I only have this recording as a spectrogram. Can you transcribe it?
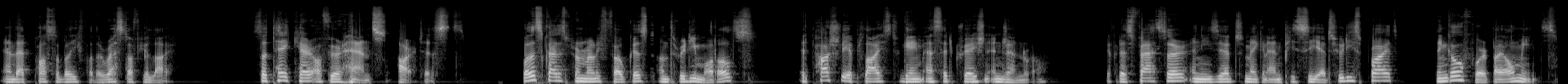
and that possibly for the rest of your life. So take care of your hands, artists. While this guide is primarily focused on 3D models, it partially applies to game asset creation in general. If it is faster and easier to make an NPC a 2D sprite, then go for it by all means.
